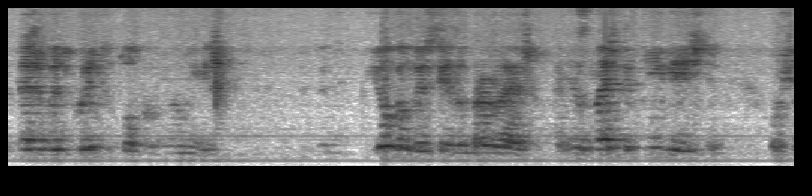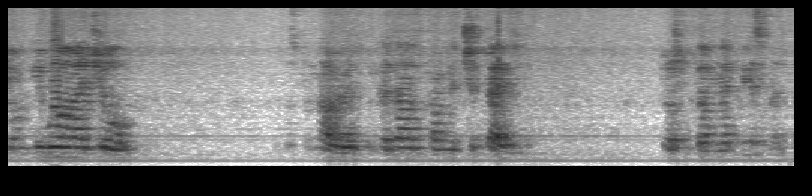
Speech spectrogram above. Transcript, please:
Ты даже, говорит, курить ты толком не умеешь. Йога, говорит, себе изображаешь. Они знают такие вещи. В общем, его начал устанавливать. И когда он стал читать то, что там написано,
